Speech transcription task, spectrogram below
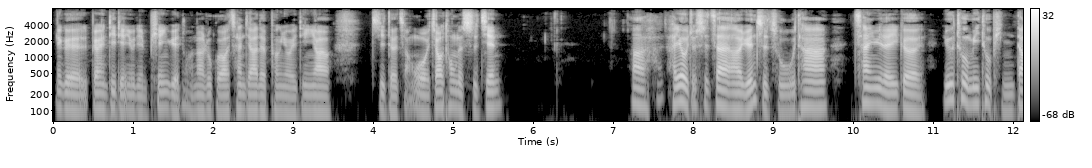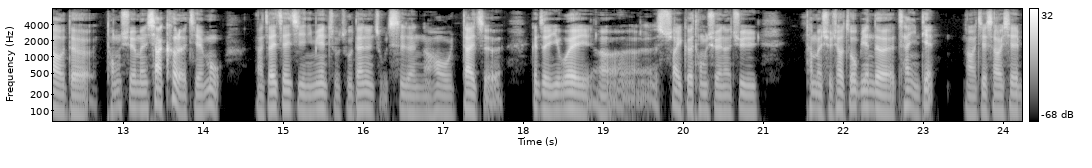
那个表演地点有点偏远哦，那如果要参加的朋友一定要记得掌握交通的时间。啊，还有就是在啊原子族他参与了一个 YouTube Me Too 频道的同学们下课了节目。啊，在这一集里面，主厨担任主持人，然后带着跟着一位呃帅哥同学呢，去他们学校周边的餐饮店，然后介绍一些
